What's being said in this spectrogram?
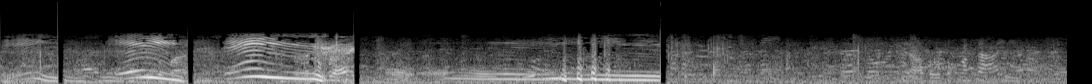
Hey! Hey! Hey! Nakatutok lang sa akin.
